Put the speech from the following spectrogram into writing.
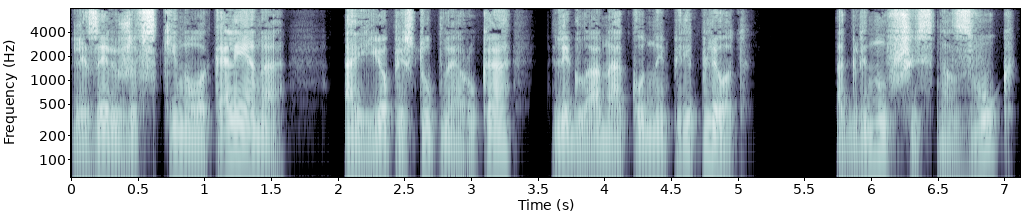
Лизель уже вскинула колено, а ее преступная рука легла на оконный переплет. Оглянувшись на звук,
